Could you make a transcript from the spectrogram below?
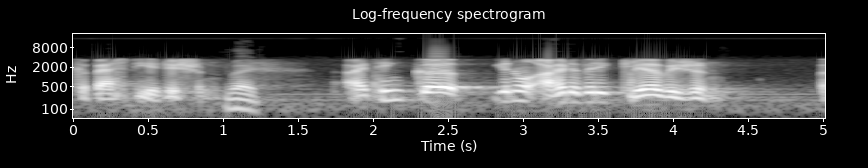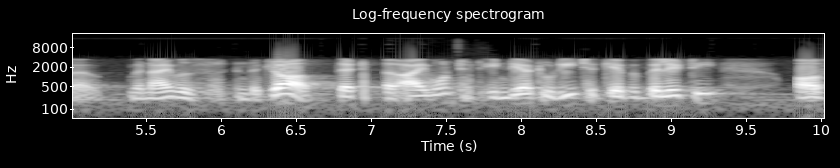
capacity addition. Right. I think uh, you know I had a very clear vision uh, when I was in the job that uh, I wanted India to reach a capability of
